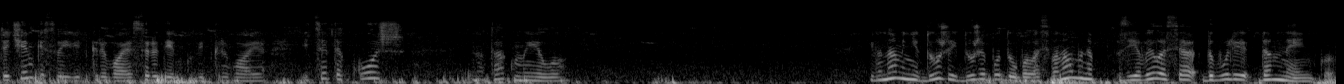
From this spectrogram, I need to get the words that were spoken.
Тичинки свої відкриває, серединку відкриває. І це також ну так мило. І вона мені дуже і дуже подобалась. Вона у мене з'явилася доволі давненько.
